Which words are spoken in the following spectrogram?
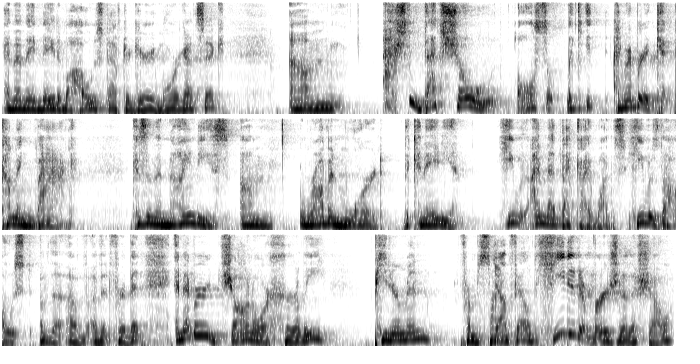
and then they made him a host after Garry Moore got sick. Um, actually, that show also like it, I remember it kept coming back because in the '90s, um, Robin Ward, the Canadian, he I met that guy once. He was the host of the of, of it for a bit. And remember John O'Hurley, Peterman from Seinfeld. He did a version of the show,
